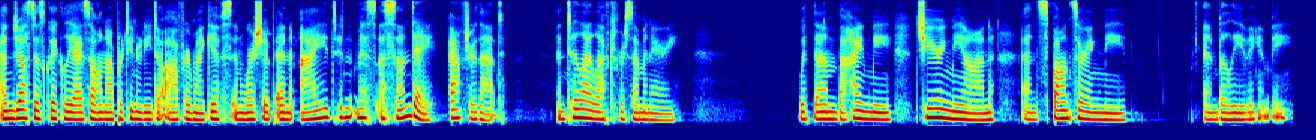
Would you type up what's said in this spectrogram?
and just as quickly I saw an opportunity to offer my gifts and worship, and I didn't miss a Sunday after that until I left for seminary. With them behind me, cheering me on and sponsoring me and believing in me.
